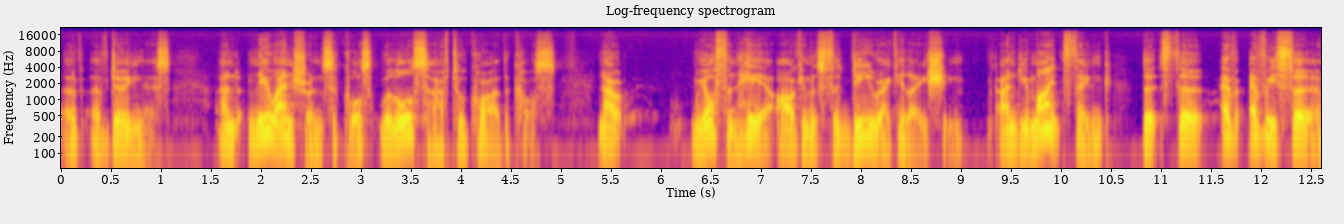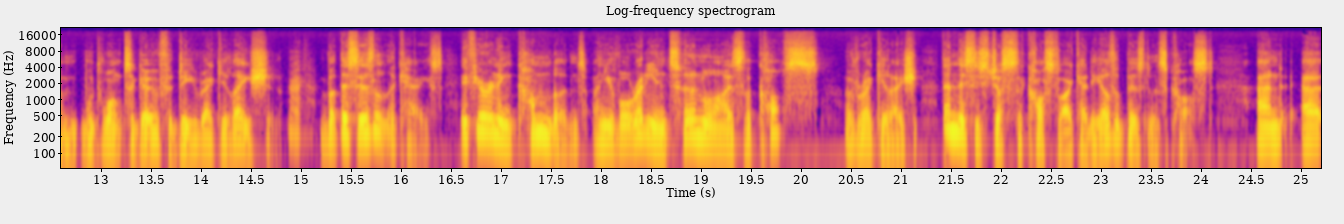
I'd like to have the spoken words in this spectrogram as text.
of, of doing this, and new entrants, of course, will also have to acquire the costs. Now, we often hear arguments for deregulation, and you might think that the, every firm would want to go for deregulation. Right. But this isn't the case. If you're an incumbent and you've already internalized the costs of regulation, then this is just a cost like any other business cost. And, uh,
